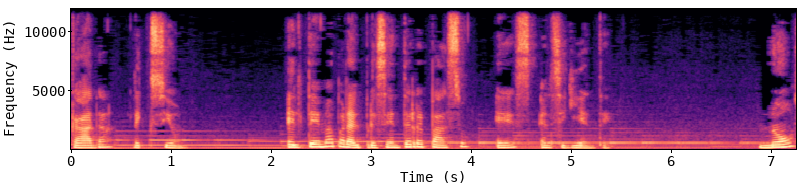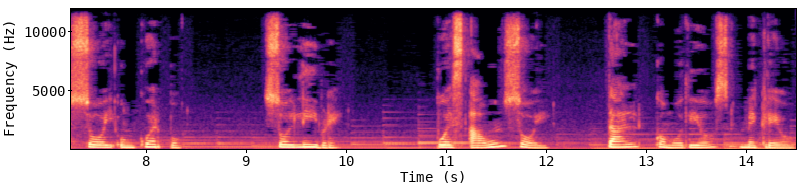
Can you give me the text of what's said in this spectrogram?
cada lección. El tema para el presente repaso es el siguiente. No soy un cuerpo, soy libre pues aún soy tal como Dios me creó.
